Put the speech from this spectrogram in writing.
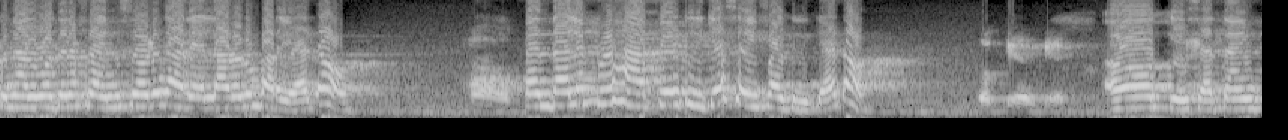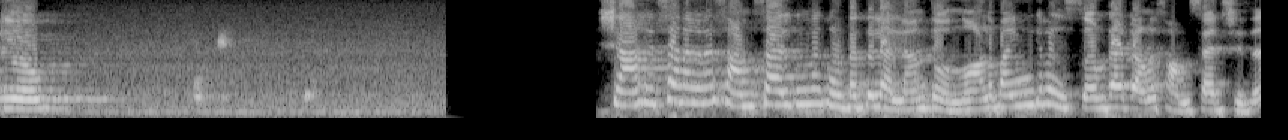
പിന്നെ അതുപോലെ തന്നെ ഫ്രണ്ട്സിനോടും കാര്യം എല്ലാരോടും പറയാം കേട്ടോ. എന്തായാലും എപ്പോഴും ഹാപ്പി ആയിട്ടിരിക്കുക സേഫ് ആയിട്ടിരിക്കുക കേട്ടോ. Okay sir okay sir thank you okay Shahid sir അങ്ങനെ സംസാരിക്കുന്ന കൂട്ടത്തിലെല്ലാം തോന്നുന്നു. ആൾ ഭയങ്കര റിസർവ്ഡ് ആയിട്ടാണ് സംസാരിച്ചത്.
